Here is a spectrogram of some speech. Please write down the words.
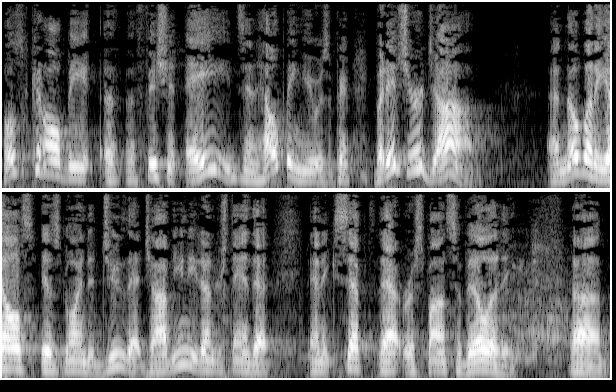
those can all be efficient aids in helping you as a parent. But it's your job and nobody else is going to do that job. You need to understand that and accept that responsibility. Uh,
